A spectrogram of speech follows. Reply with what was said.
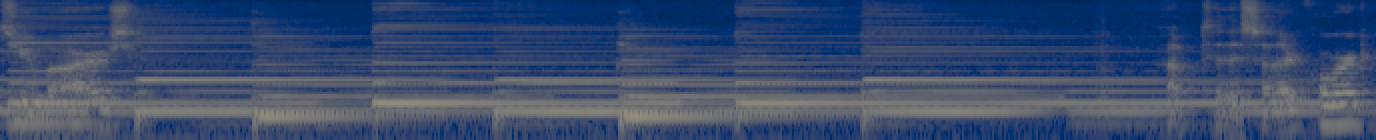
Two bars. Up to this other chord.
